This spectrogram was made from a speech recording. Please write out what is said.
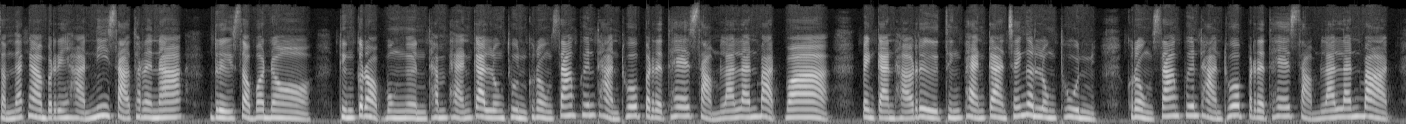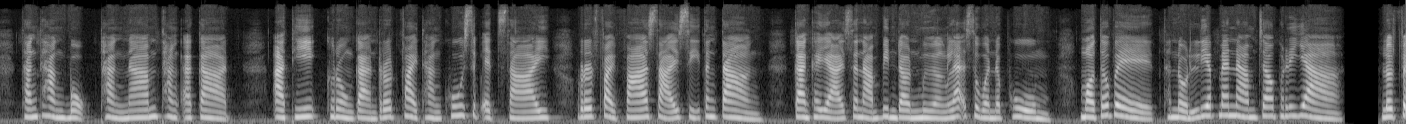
สำนักงานบริหารหนี้สาธารณะ หรือสบน ถึงกรอบวงเงินทำแผนการลงทุนโครงสร้างพื้นฐานทั่วประเทศ 3 ล้านล้านบาทว่า เป็นการหารือถึงแผนการใช้เงินลงทุน โครงสร้างพื้นฐานทั่วประเทศ 3 ล้านล้านบาท ทั้งทางบก ทางน้ำทางอากาศ อาทิโครงการรถไฟทางคู่ 11 สาย รถไฟฟ้าสายสีต่างๆ การขยายสนามบินดอนเมืองและสุวรรณภูมิ มอเตอร์เวย์ ถนนเลียบแม่น้ำเจ้าพระยา รถไฟ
